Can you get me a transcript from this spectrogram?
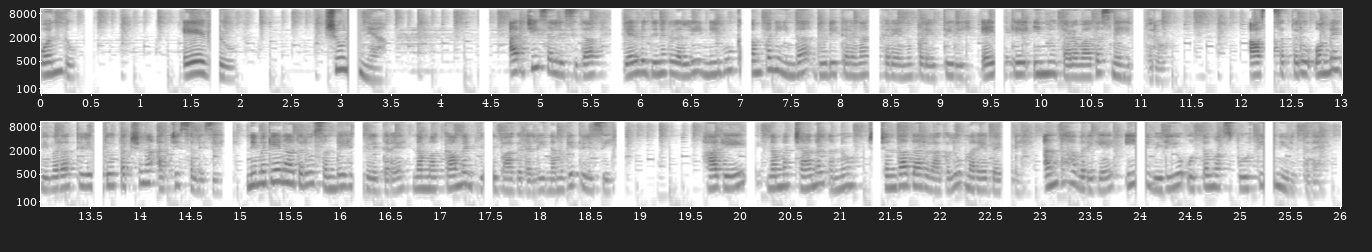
ಒಂದು, ಏಳು, ಶೂನ್ಯ. ಅರ್ಜಿ ಸಲ್ಲಿಸಿದ ಎರಡು ದಿನಗಳಲ್ಲಿ ನೀವು ಕಂಪನಿಯಿಂದ ದೃಢೀಕರಣ ಕರೆಯನ್ನು ಪಡೆಯುತ್ತೀರಿ. ಏಕೆ ಇನ್ನೂ ತಡವಾದ ಸ್ನೇಹಿತರು? ಆಸಕ್ತರು ಒಮ್ಮೆ ವಿವರ ತಿಳಿದು ತಕ್ಷಣ ಅರ್ಜಿ ಸಲ್ಲಿಸಿ. ನಿಮಗೇನಾದರೂ ಸಂದೇಹಗಳಿದ್ದರೆ ನಮ್ಮ ಕಾಮೆಂಟ್ ವಿಭಾಗದಲ್ಲಿ ನಮಗೆ ತಿಳಿಸಿ. ಹಾಗೆಯೇ ನಮ್ಮ ಚಾನೆಲ್ ಅನ್ನು ಚಂದಾದಾರರಾಗಲು ಮರೆಯಬೇಡಿ. ಅಂತಹವರಿಗೆ ಈ ವಿಡಿಯೋ ಉತ್ತಮ ಸ್ಫೂರ್ತಿ ನೀಡುತ್ತದೆ.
